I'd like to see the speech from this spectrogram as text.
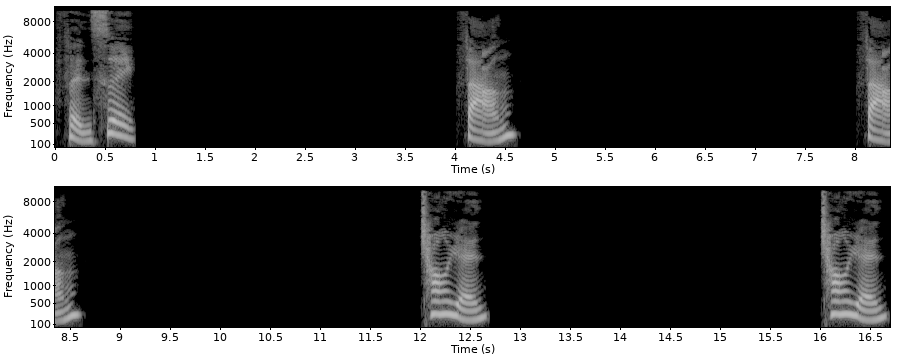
粉碎仿仿超人。超人。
